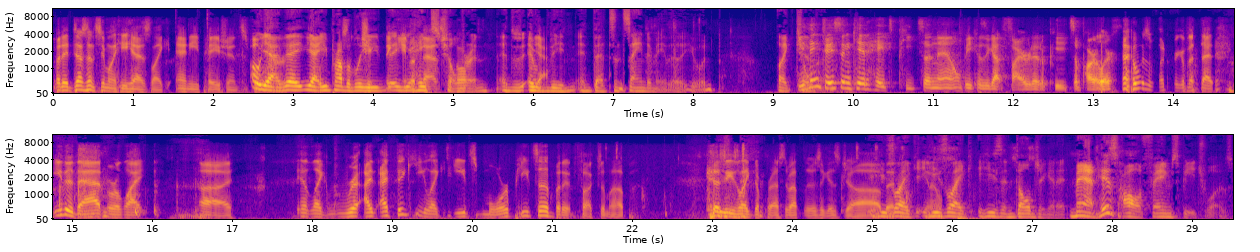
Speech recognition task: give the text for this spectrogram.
But it doesn't seem like he has like any patience. Oh yeah, they, yeah. He probably Chick- he hates children. It, it Yeah. would be it, that's insane to me that you would like. Do you children. think Jason Kidd hates pizza now because he got fired at a pizza parlor? I was wondering about that. Either that or like, uh, it, like re- I, I think he like eats more pizza, but it fucks him up because he's like depressed about losing his job. he's and, like you know. he's like he's indulging in it. Man, his Hall of Fame speech was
